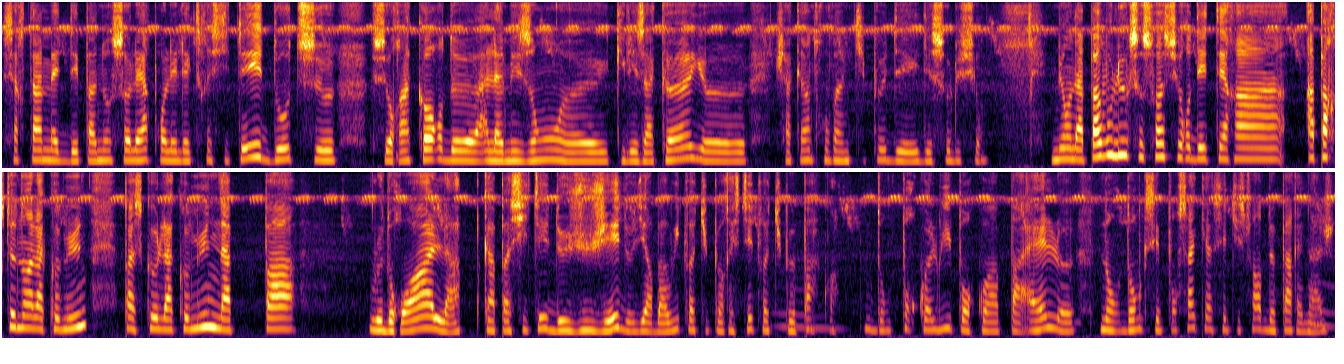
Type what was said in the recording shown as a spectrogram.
Certains mettent des panneaux solaires pour l'électricité, d'autres se, raccordent à la maison euh, qui les accueille. Euh, chacun trouve un petit peu des solutions. Mais on n'a pas voulu que ce soit sur des terrains appartenant à la commune, parce que la commune n'a pas le droit, la capacité de juger, de dire bah oui, toi tu peux rester, toi tu peux pas quoi. Donc pourquoi lui, pourquoi pas elle euh, Non, donc c'est pour ça qu'il y a cette histoire de parrainage.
